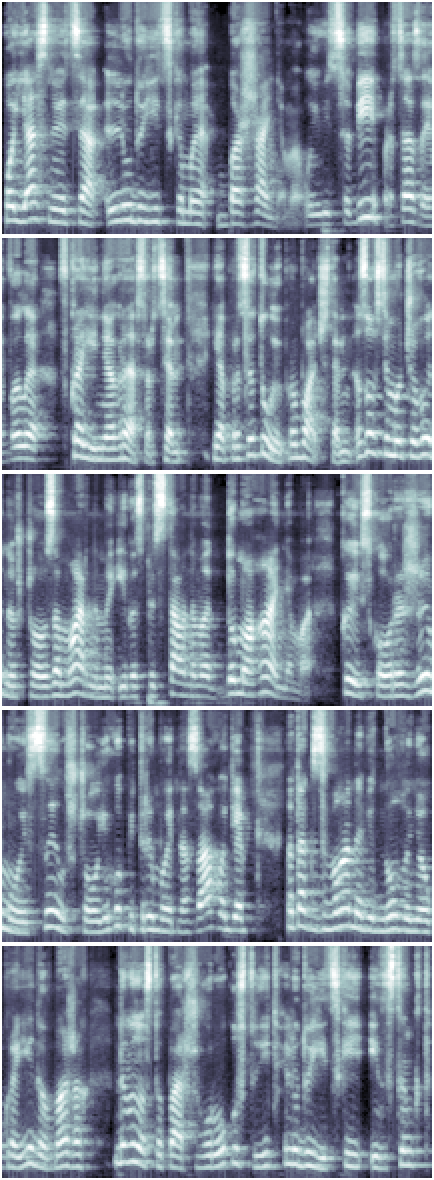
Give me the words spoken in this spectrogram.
пояснюється людоїдськими бажаннями. Уявіть собі, про це заявили в країні агресорці. Я процитую, пробачте, зовсім очевидно, що за марними і безпідставними домаганнями київського режиму і сил, що його підтримують на заході, на так зване відновлення України в межах 91-го року стоїть людоїдський інстинкт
